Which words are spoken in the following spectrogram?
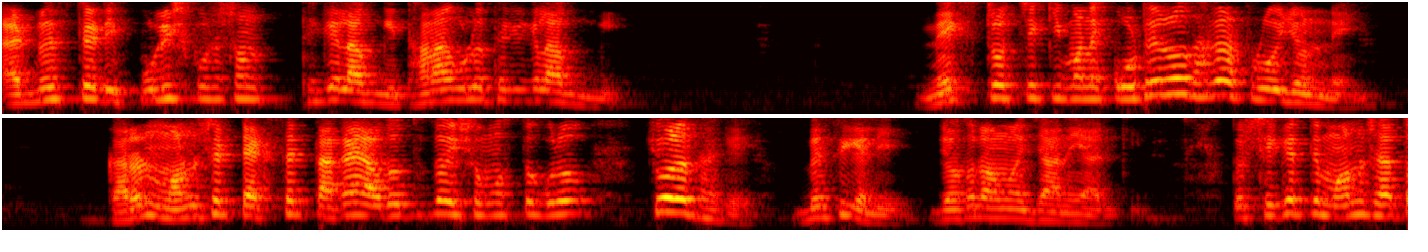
অ্যাডমিনিস্ট্রেটিভ পুলিশ প্রশাসন থেকে লাভ কি, থানাগুলো থেকে লাভ কি? নেক্সট হচ্ছে কি মানে কোর্টেরও থাকার প্রয়োজন নেই। কারণ মানুষের ট্যাক্সের টাকায় আদত তো এই সমস্তগুলো চলে থাকে বেসিক্যালি যতটা আমরা জানি আর কি। তো সেক্ষেত্রে মানুষ এত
